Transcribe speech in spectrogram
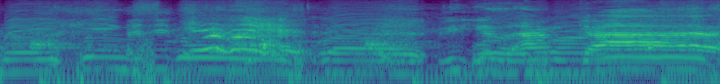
Making How'd you do spirits that? fly. Because I'm God.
